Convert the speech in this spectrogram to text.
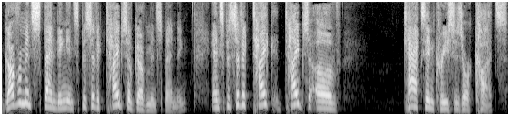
government spending and specific types of government spending and specific ty- types of tax increases or cuts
